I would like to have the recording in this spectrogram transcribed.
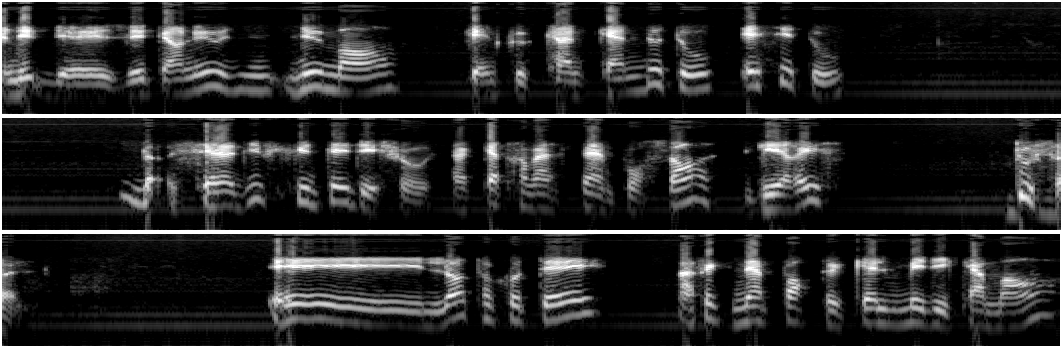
des, éternuements, quelques cannes de tout, et c'est tout. C'est la difficulté des choses. À 85% guérissent tout seuls. Et l'autre côté, avec n'importe quel médicament,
